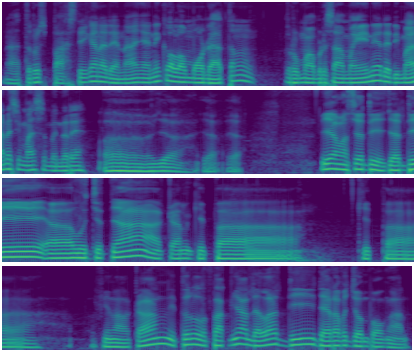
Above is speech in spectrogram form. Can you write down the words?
Nah, terus pasti kan ada yang nanya nih kalau mau datang rumah bersama ini ada di mana sih Mas sebenarnya? Eh, ya, ya, ya. Iya Mas Yodi. Jadi eh, wujudnya akan kita kita finalkan itu letaknya adalah di daerah Pejompongan.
